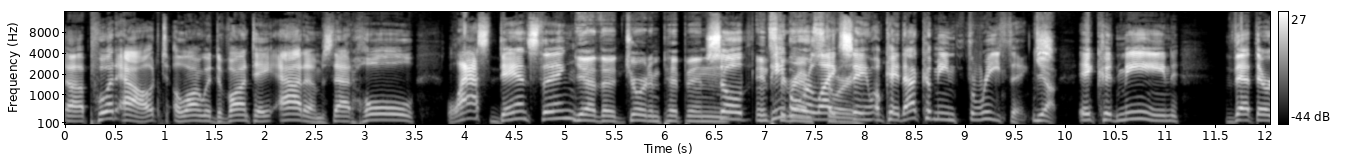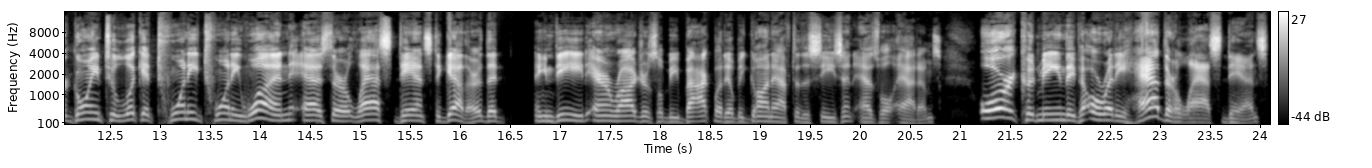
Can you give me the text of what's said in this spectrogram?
uh, put out along with davante adams that whole last dance thing. Yeah, the Jordan Pippen. So Instagram people were like story. saying, okay, that could mean three things. Yeah. It could mean that they're going to look at 2021 as their last dance together, that indeed Aaron Rodgers will be back, but he'll be gone after the season, as will Adams. Or it could mean they've already had their last dance.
